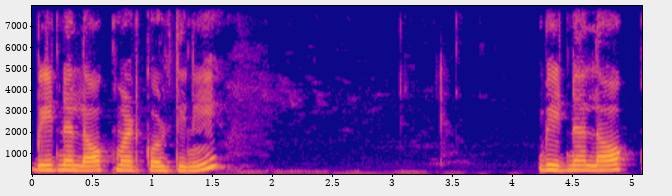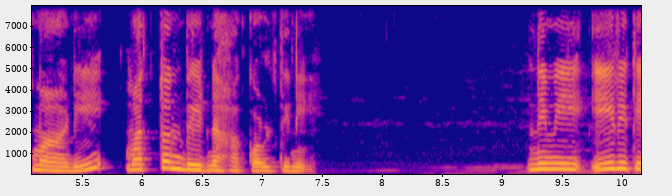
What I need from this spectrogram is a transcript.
ಬೀಡನ್ನ ಲಾಕ್ ಮಾಡ್ಕೊಳ್ತೀನಿ. ಬೀಡನ್ನ ಲಾಕ್ ಮಾಡಿ ಮತ್ತೊಂದು ಬೀಡನ್ನ ಹಾಕ್ಕೊಳ್ತೀನಿ ನೀವು ಈ ರೀತಿ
